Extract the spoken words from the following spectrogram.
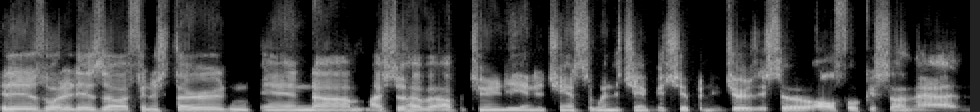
it is what it is. Though I finished third, and, and um, I still have an opportunity and a chance to win the championship in New Jersey. So I'll focus on that. And,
